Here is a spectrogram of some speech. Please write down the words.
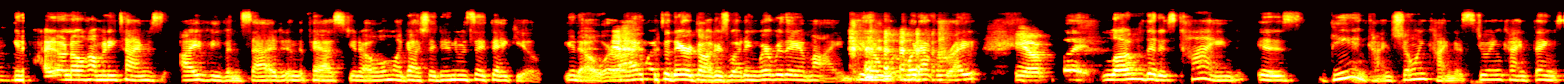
Mm-hmm. You know, I don't know how many times I've even said in the past, you know, oh my gosh, I didn't even say thank you you know, or yeah. I went to their daughter's wedding. Where were they at mine? You know, whatever, right? Yeah. But love that is kind is being kind, showing kindness, doing kind things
